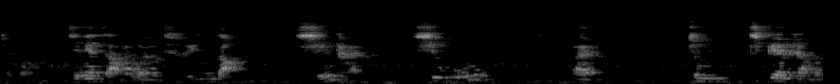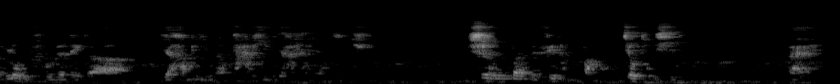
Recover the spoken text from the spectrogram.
之多。今天早上我又听到邢台修公路，哎。中边上的露出的那个崖壁呢，大批崖山要进去，施工单位非常棒，交通系，哎，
